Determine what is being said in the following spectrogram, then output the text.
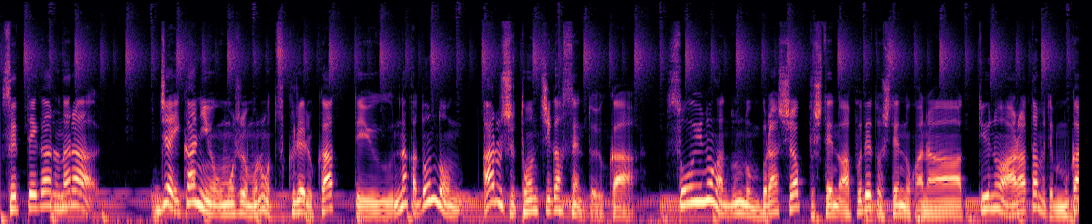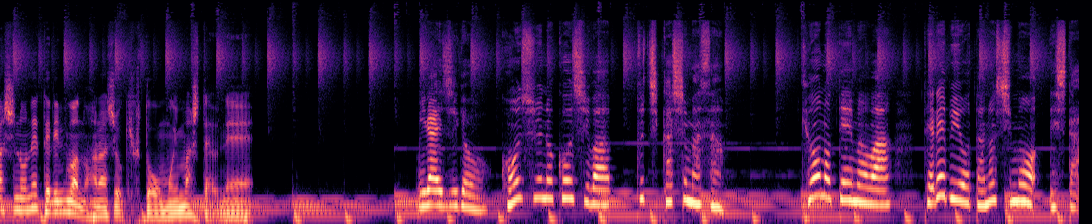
設定があるならじゃあいかに面白いものを作れるかっていうなんかどんどんある種トンチ合戦というかそういうのがどんどんブラッシュアップしてんのアップデートしてんのかなっていうのを改めて昔のねテレビマンの話を聞くと思いましたよね。未来授業今週の講師はプチカシマさん。今日のテーマはテレビを楽しもうでした。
